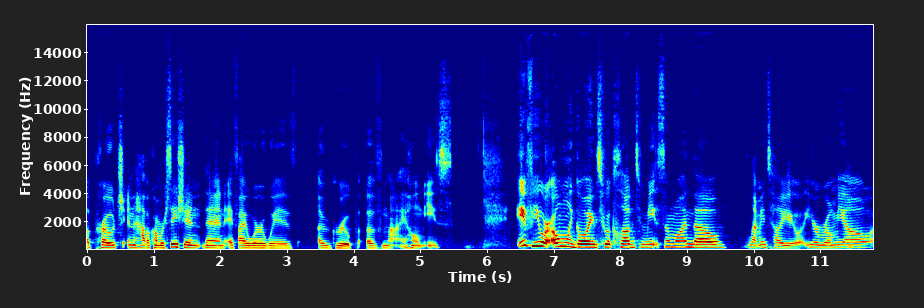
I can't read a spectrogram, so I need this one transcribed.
approach and have a conversation than if I were with a group of my homies. If you are only going to a club to meet someone, though, let me tell you, your Romeo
